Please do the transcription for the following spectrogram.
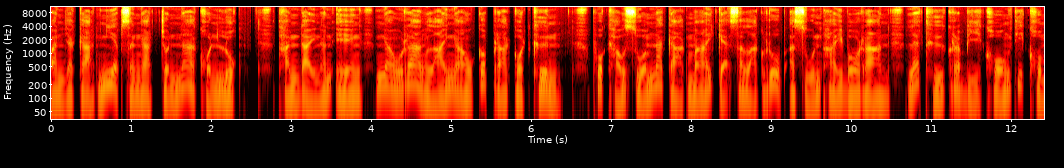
บรรยากาศเงียบสงัดจนหน้าขนลุก ทันใดนั้นเองเงาร่างหลายเงาก็ปรากฏขึ้น พวกเขาสวมหน้ากากไม้แกะสลักรูปอสูรภัยโบราณ และถือกระบี่โค้งที่คม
